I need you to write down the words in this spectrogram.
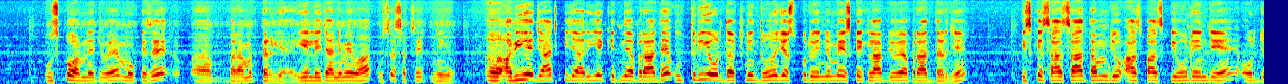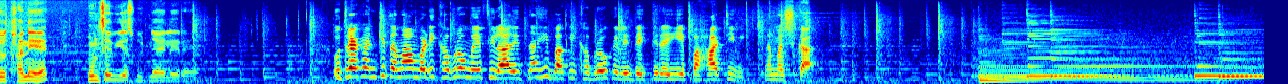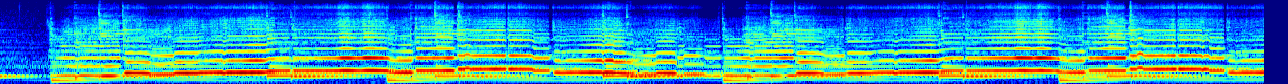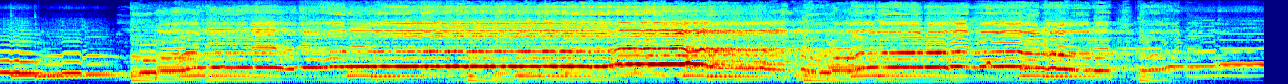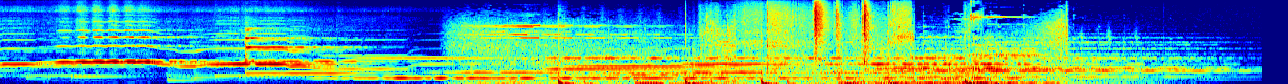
उसको हमने जो है मौके से बरामद कर लिया ये ले जाने में वहाँ उसे सक्सेस नहीं हो अभी ये जाँच की जा रही है कितने अपराध हैं। उत्तरी और दक्षिणी दोनों जसपुर रेंजों में इसके खिलाफ जो है अपराध दर्ज हैं। इसके साथ साथ हम जो आसपास की और रेंजें हैं और जो थाने हैं, उनसे भी ये सूचनाएँ ले रहे हैं। उत्तराखंड की तमाम बड़ी खबरों में फ़िलहाल इतना ही। बाकी खबरों के लिए देखते रहिए पहाड़ टीवी। नमस्कार। Thank you.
